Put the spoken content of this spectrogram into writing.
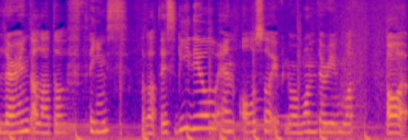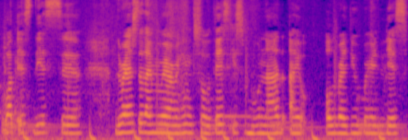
learned a lot of things about this video. And also if you're wondering what uh, what is this uh, dress that i'm wearing so this is bunad. I already wear this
